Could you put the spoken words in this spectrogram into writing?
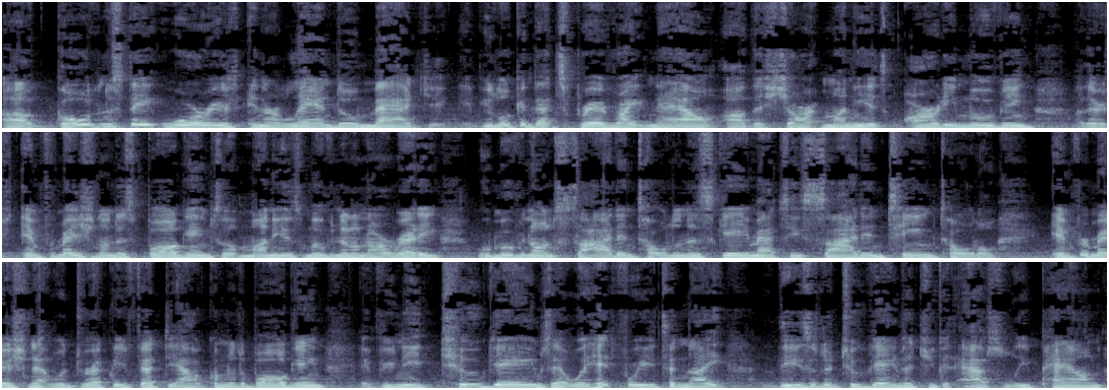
Uh, Golden State Warriors and Orlando Magic. If you look at that spread right now, uh, the sharp money is already moving. Uh, there's information on this ball game, so money is moving on already. We're moving on side and total in this game, actually side and team total. Information that will directly affect the outcome of the ball game. If you need two games that will hit for you tonight, these are the two games that you can absolutely pound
